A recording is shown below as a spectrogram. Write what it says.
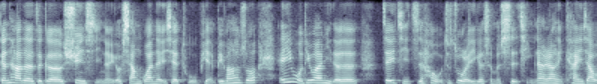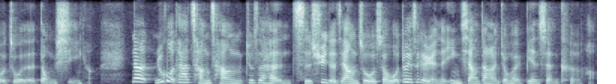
跟他的这个讯息呢，有相关的一些图片，比方说，诶，我听完你的这一集之后，我就做了一个什么事情，那让你看一下我做的东西哈。那如果他常常就是很持续的这样做的时候，我对这个人的印象当然就会变深刻哈。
